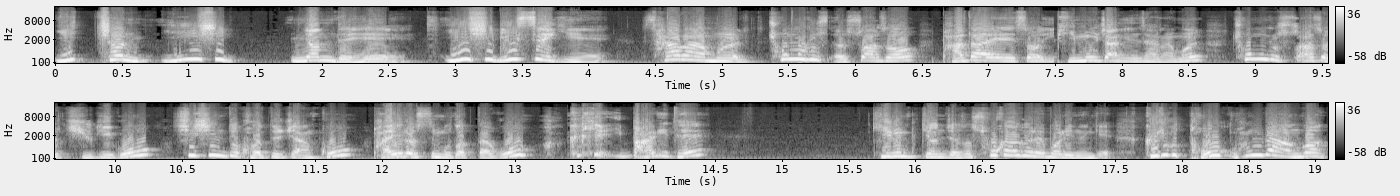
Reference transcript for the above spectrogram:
2020년대에 21세기에 사람을 총으로 쏴서 바다에서 비무장인 사람을 총으로 쏴서 죽이고 시신도 거두지 않고 바이러스 묻었다고? 그게 이 말이 돼? 기름기 얹어서 소각을 해버리는 게. 그리고 더욱 황당한 건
